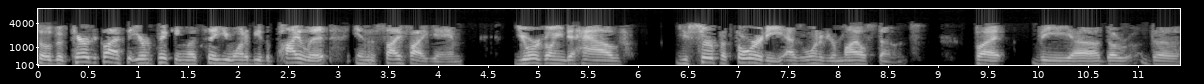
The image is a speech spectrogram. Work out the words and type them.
so the character class that you're picking, let's say you want to be the pilot in the sci-fi game, you're going to have usurp authority as one of your milestones. But the uh, the the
